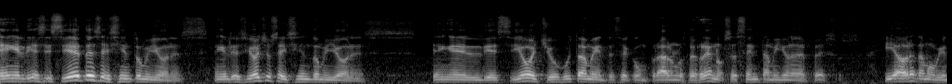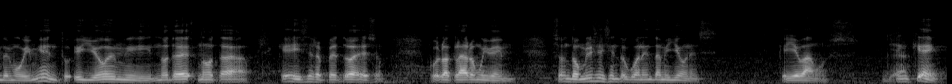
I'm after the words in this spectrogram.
en el 17 600 millones, en el 18 600 millones, en el 18 justamente se compraron los terrenos, 60 millones de pesos. Y ahora estamos viendo el movimiento. Y yo en mi nota, nota que hice respecto a eso, pues lo aclaro muy bien. Son 2.640 millones que llevamos. ¿En qué?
